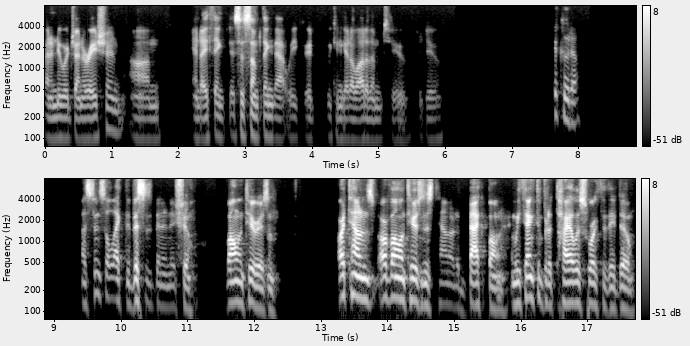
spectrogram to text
kind of newer generation. Um, and I think this is something that we could we can get a lot of them to to do. Couto? Uh, since elected, this has been an issue, volunteerism. Our towns, our volunteers in this town are the backbone, and we thank them for the tireless work that they do.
